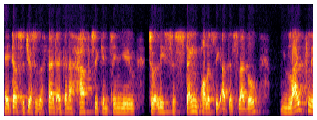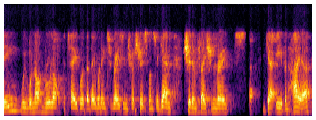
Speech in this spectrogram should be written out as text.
it does suggest that the Fed are going to have to continue to at least sustain policy at this level. Likely, we will not rule off the table that they will need to raise interest rates once again should inflation rates get even higher.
